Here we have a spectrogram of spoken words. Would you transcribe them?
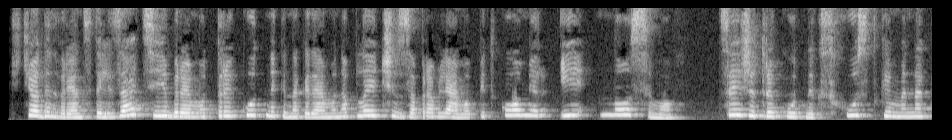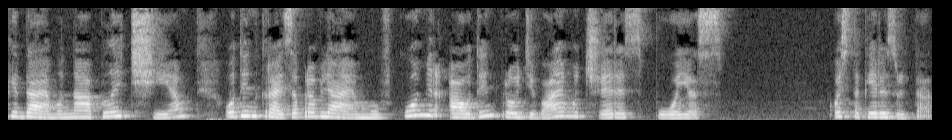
Ще один варіант стилізації: беремо трикутник, накидаємо на плечі, заправляємо під комір і носимо. Цей же трикутник з хустки ми накидаємо на плече, один край заправляємо в комір, а один продіваємо через пояс. Ось такий результат.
